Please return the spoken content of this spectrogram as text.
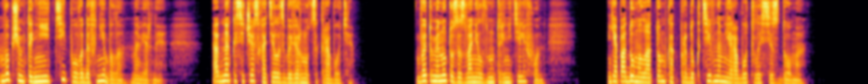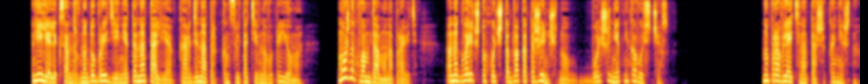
В общем-то, не идти поводов не было, наверное. Однако сейчас хотелось бы вернуться к работе. В эту минуту зазвонил внутренний телефон. Я подумала о том, как продуктивно мне работалось из дома. «Лилия Александровна, добрый день. Это Наталья, координатор консультативного приема. Можно к вам даму направить? Она говорит, что хочет адвоката-женщину. Больше нет никого сейчас». «Направляйте, Наташа, конечно».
